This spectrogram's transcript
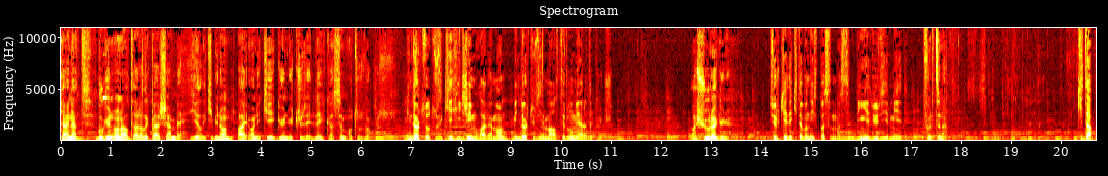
Kainat. Bugün 16 Aralık Perşembe. Yıl 2010, ay 12, gün 350, Kasım 39. 1432 Hicri Muharrem 10, 1426 Rumi Aralık 3. Aşura günü. Türkiye'de kitabın ilk basılması 1727. Fırtına. Kitap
